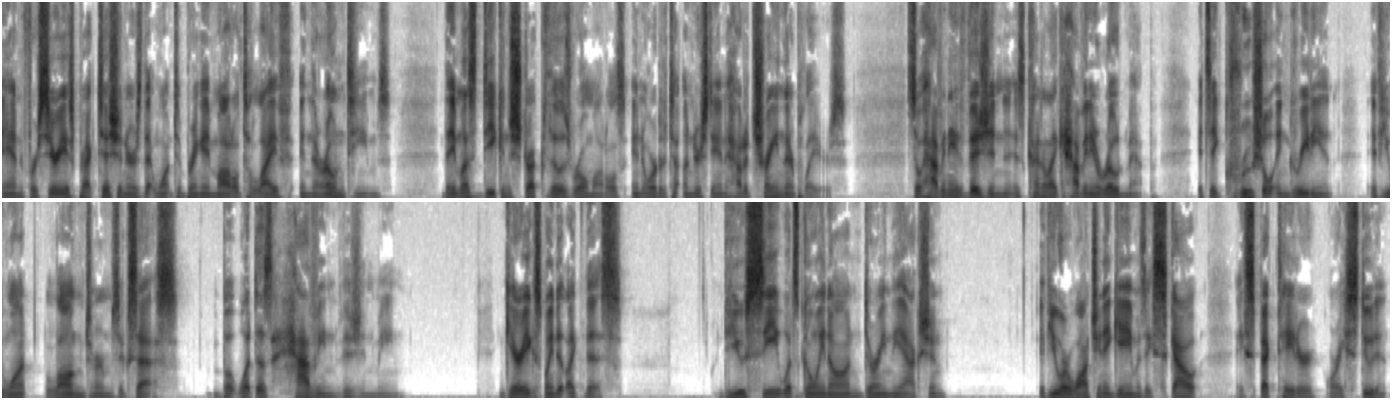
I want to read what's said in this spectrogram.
And for serious practitioners that want to bring a model to life in their own teams, they must deconstruct those role models in order to understand how to train their players. So, having a vision is kind of like having a roadmap. It's a crucial ingredient if you want long term success. But what does having vision mean? Gary explained it like this Do you see what's going on during the action? If you are watching a game as a scout, a spectator, or a student,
